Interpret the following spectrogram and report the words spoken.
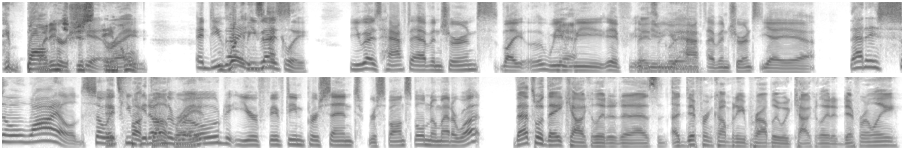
Why didn't bonker you just shit, right? home? and do you guys, Right, you guys exactly. you guys have to have insurance like we Yeah. we if, if you, you yeah. have to have insurance yeah yeah yeah that is so wild so It's if you get fucked on the up, right? road you're 15% responsible no matter what That's what they calculated it as. A different company probably would calculate it differently.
